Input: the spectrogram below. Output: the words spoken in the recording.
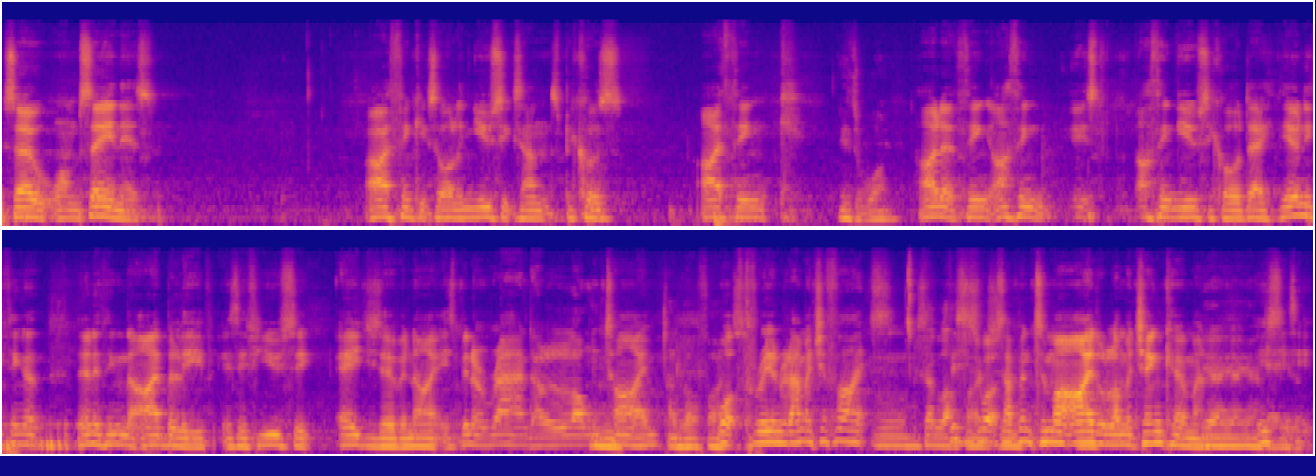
So what I'm saying is, I think it's all in Usyk's hands because I think He's one. I don't think I think it's I think Usyk all day. The only thing that, the only thing that I believe is if Usyk ages overnight, he's been around a long time. Had a lot of fights. What 300 amateur fights? Mm, he's had a lot This of is fights, what's yeah. happened to my idol Lomachenko, man. Yeah, yeah, yeah. He's, Yeah, he's a- he-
